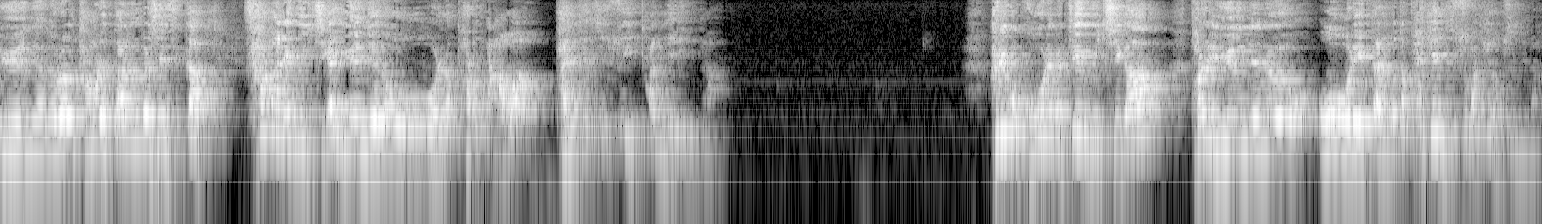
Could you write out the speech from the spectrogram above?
유연년으로 담으렸다는 것이 있으니까 사만의 위치가 유연제로 5월로 바로 나와 밝혀질 수 있다는 얘기입니다. 그리고 고구려 백제의 위치가 바로 유연제로 5월에 있다는 것도 밝혀질 수밖에 없습니다.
